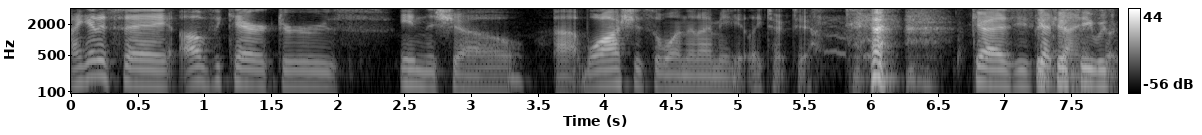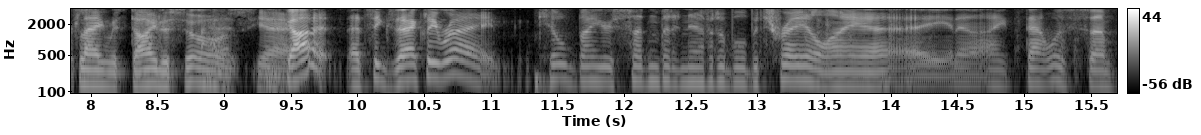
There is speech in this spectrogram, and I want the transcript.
I gotta say, of the characters in the show, uh, Wash is the one that I immediately took to because he's got because he was playing with dinosaurs. yeah, You got it. That's exactly right. Killed by your sudden but inevitable betrayal. I, uh, you know, I that was. Um,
